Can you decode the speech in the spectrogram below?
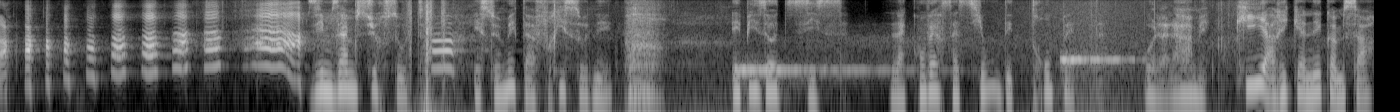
Zimzam sursaute et se met à frissonner. Épisode 6. La conversation des trompettes. Oh là là, mais qui a ricané comme ça?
